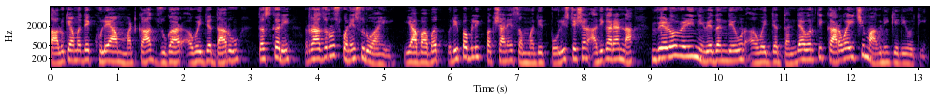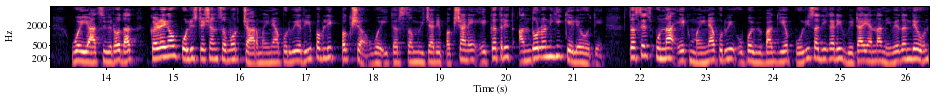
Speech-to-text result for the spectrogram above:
तालुक्यामध्ये खुलेआम मटका जुगार अवैध दारू तस्करी राजरोसपणे सुरू आहे. याबाबत रिपब्लिक पक्षाने संबंधित पोलीस स्टेशन अधिकाऱ्यांना वेळोवेळी निवेदन देऊन अवैध धंद्यावरती कारवाईची मागणी केली होती व याच विरोधात कडेगाव पोलीस स्टेशन समोर चार महिन्यापूर्वी रिपब्लिक पक्ष व इतर समविचारी पक्षाने एकत्रित आंदोलनही केले होते. तसेच पुन्हा एक महिन्यापूर्वी उपविभागीय पोलीस अधिकारी विटा यांना निवेदन देऊन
